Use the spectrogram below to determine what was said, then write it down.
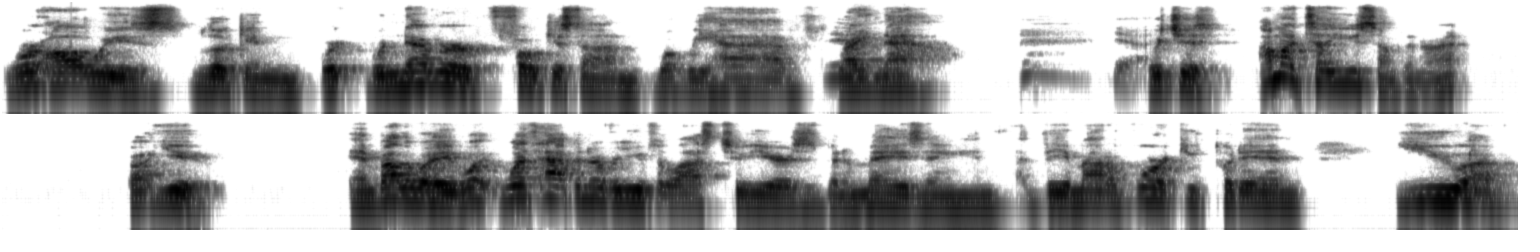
we're always looking. We're we're never focused on what we have right now. Yeah. Which is, I'm gonna tell you something, right? About you. And by the way, what what's happened over you for the last two years has been amazing, and the amount of work you've put in. You have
